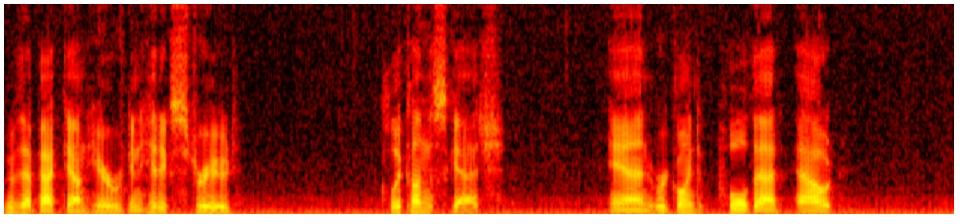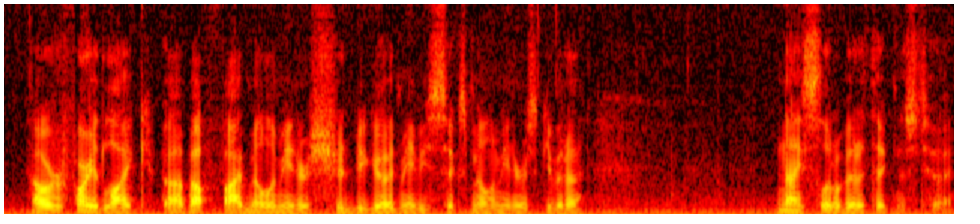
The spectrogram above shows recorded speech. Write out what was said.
move that back down here. We're going to hit Extrude, click on the sketch, and we're going to pull that out however far you'd like. Uh, about 5 millimeters should be good, maybe 6 millimeters. Give it a nice little bit of thickness to it.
